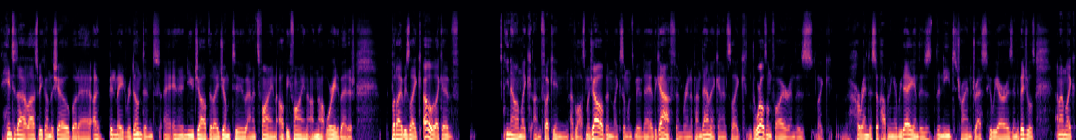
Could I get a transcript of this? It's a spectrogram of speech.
hinted at last week on the show, but uh, I've been made redundant uh, in a new job that I jumped to, and it's fine. I'll be fine. I'm not worried about it. But I was like, oh, like I've you know, I'm like, I'm fucking, I've lost my job and like someone's moved out of the gaff and we're in a pandemic and it's like the world's on fire and there's like horrendous stuff happening every day and there's the need to try and address who we are as individuals. And I'm like,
